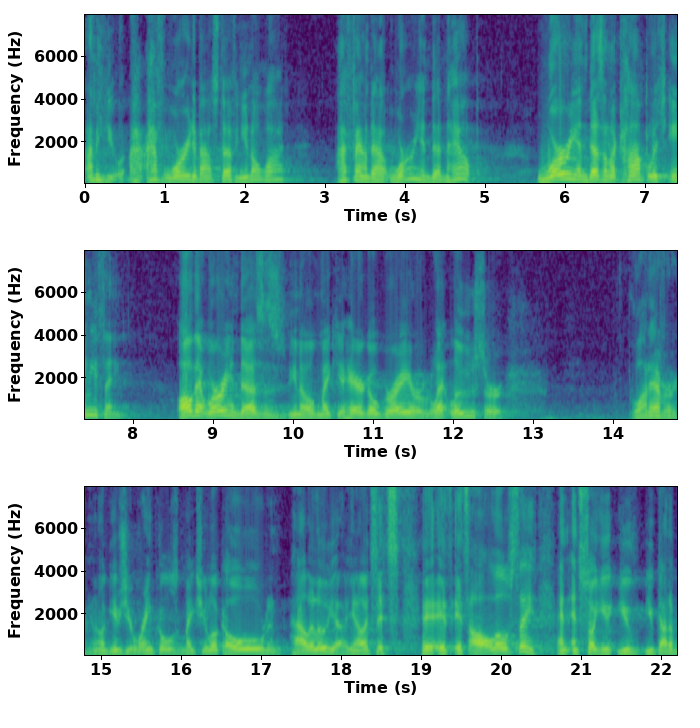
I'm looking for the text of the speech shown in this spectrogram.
I mean, you, I've worried about stuff, and you know what? I found out worrying doesn't help. Worrying doesn't accomplish anything. All that worrying does is, you know, make your hair go gray or let loose or whatever. You know, it gives you wrinkles, makes you look old, and hallelujah. You know, it's it's it's, it's all those things. And and so you you you've got to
